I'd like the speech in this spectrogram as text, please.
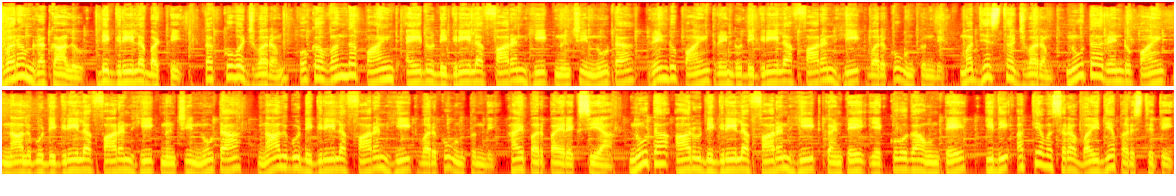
జ్వరం రకాలు డిగ్రీల బట్టి. తక్కువ జ్వరం ఒక వంద పాయింట్ ఐదు డిగ్రీల ఫారెన్ హీట్ నుంచి నూట రెండు పాయింట్ రెండు డిగ్రీల ఫారెన్ హీట్ వరకు ఉంటుంది. మధ్యస్థ జ్వరం నూట రెండు పాయింట్ నాలుగు డిగ్రీల ఫారెన్ హీట్ నుంచి నూట నాలుగు డిగ్రీ డిగ్రీల ఫారెన్ హీట్ వరకు ఉంటుంది. హైపర్పైరెక్సియా నూట ఆరు డిగ్రీల ఫారెన్ హీట్ కంటే ఎక్కువగా ఉంటే ఇది అత్యవసర వైద్య పరిస్థితి.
